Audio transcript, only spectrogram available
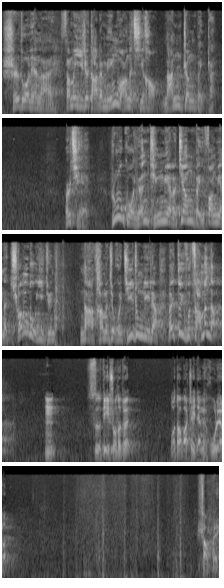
十多年来，咱们一直打着明王的旗号南征北战。而且，如果元廷灭了江北方面的全部义军，那他们就会集中力量来对付咱们的。嗯，四弟说的对，我倒把这点给忽略了。上辈，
